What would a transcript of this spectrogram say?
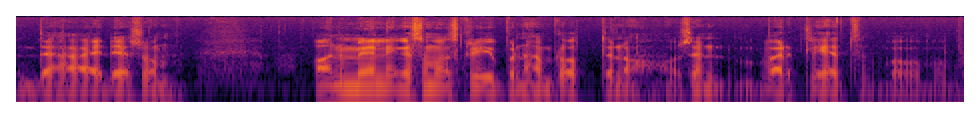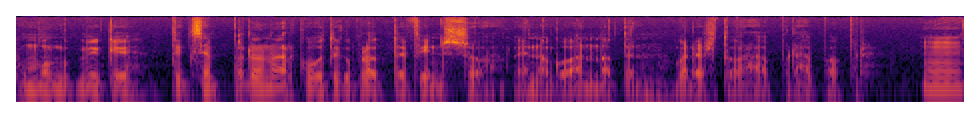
det här är det som anmälningar som man skriver på den här brotten och, och sen verklighet, hur mycket till exempel då narkotikabrott det finns så är något annat än vad det står här på det här pappret. Mm.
